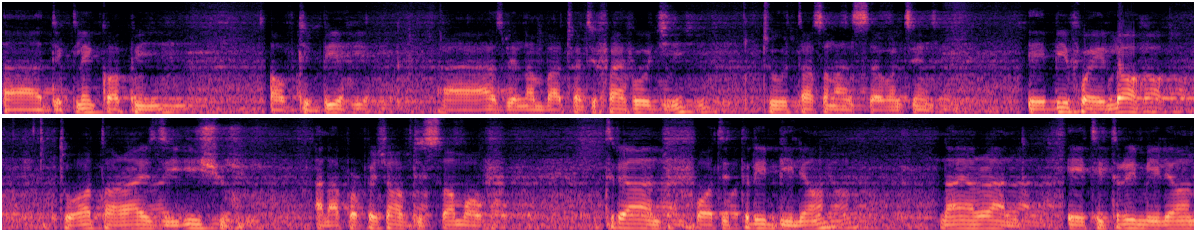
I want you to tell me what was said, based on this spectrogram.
uh, the clean copy of the bill uh, has been number 25 OG 2017. A bill for a law to authorize the issue and appropriation of the sum of 343 billion 983 million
